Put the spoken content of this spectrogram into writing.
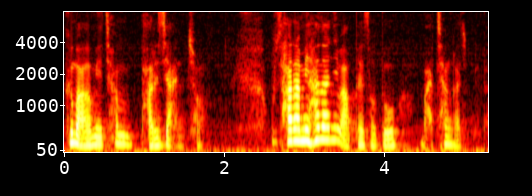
그 마음이 참 바르지 않죠. 사람이 하나님 앞에서도 마찬가지입니다.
